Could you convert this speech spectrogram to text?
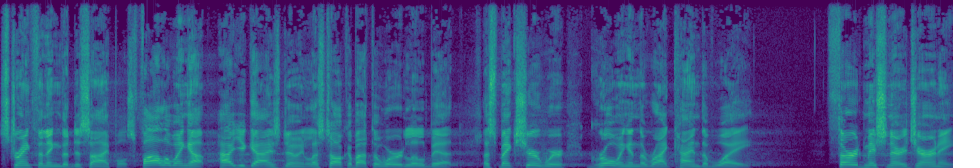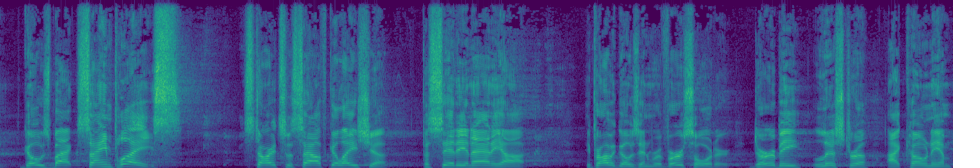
Strengthening the disciples, following up. How you guys doing? Let's talk about the word a little bit. Let's make sure we're growing in the right kind of way. Third missionary journey goes back, same place starts with South Galatia, Pisidian Antioch. He probably goes in reverse order Derbe, Lystra, Iconium,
